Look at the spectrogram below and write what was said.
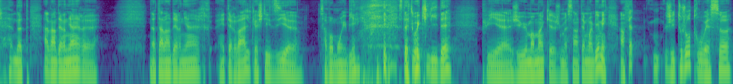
notre avant-dernière euh, notre avant-dernière intervalle que je t'ai dit euh, ça va moins bien. C'était toi qui lidais. Puis euh, j'ai eu un moment que je me sentais moins bien. Mais en fait, j'ai toujours trouvé ça.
